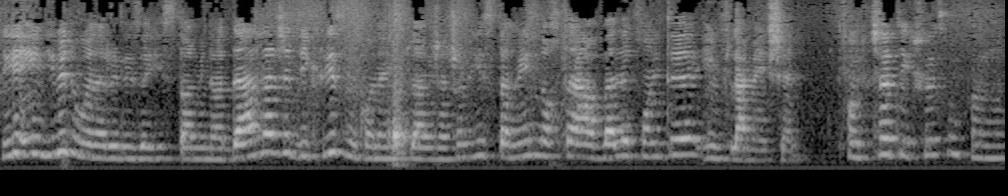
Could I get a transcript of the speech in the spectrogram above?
دیگه inhibit می‌کنه release هیستامین ها در نتیجه decrease می‌کنه inflammation چون هیستامین نقطه اول point inflammation خب چرا decrease می‌کنه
